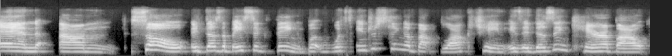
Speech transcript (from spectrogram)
and um so it does the basic thing but what's interesting about blockchain is it doesn't care about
